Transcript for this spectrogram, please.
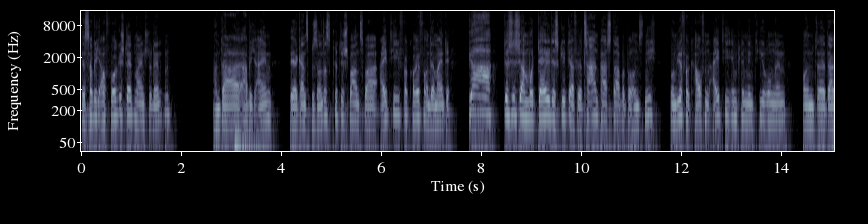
das habe ich auch vorgestellt meinen Studenten. Und da habe ich einen, der ganz besonders kritisch war, und zwar IT-Verkäufer, und der meinte, ja, das ist ja ein Modell, das geht ja für Zahnpasta, aber bei uns nicht. Und wir verkaufen IT-Implementierungen und äh, da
